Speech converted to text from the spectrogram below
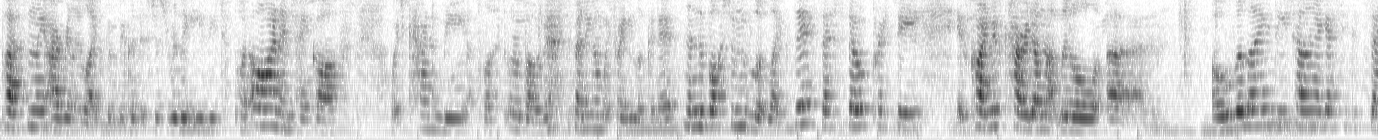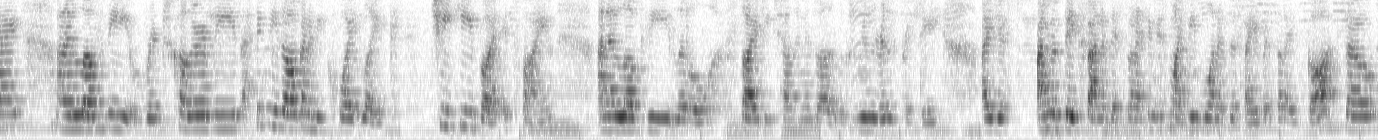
personally I really like them because it's just really easy to put on and take off which can be a plus or a bonus depending on which way you look at it. Then the bottoms look like this, they're so pretty. It's kind of carried on that little um, overlay detailing I guess you could say and I love the ribbed colour of these. I think these are going to be quite like cheeky but it's fine. And I love the little side detailing as well. It looks really really pretty. I just I'm a big fan of this one. I think this might be one of the favourites that I've got. So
